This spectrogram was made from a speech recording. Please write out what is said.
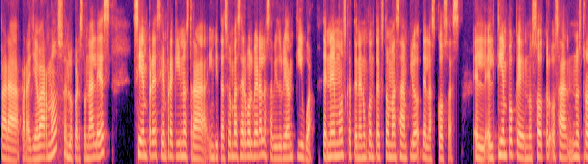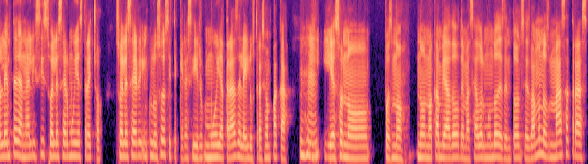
para, para llevarnos en lo personal es siempre, siempre aquí nuestra invitación va a ser volver a la sabiduría antigua. Tenemos que tener un contexto más amplio de las cosas. El, el tiempo que nosotros, o sea, nuestro lente de análisis suele ser muy estrecho. Suele ser incluso si te quieres ir muy atrás de la ilustración para acá. y, y, eso no, pues no, no, no ha cambiado demasiado el mundo desde entonces. Vámonos más atrás.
